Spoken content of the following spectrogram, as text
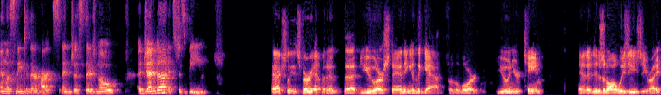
and listening to their hearts and just, there's no agenda, it's just being. Actually, it's very evident that you are standing in the gap for the Lord, you and your team. And it isn't always easy, right?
